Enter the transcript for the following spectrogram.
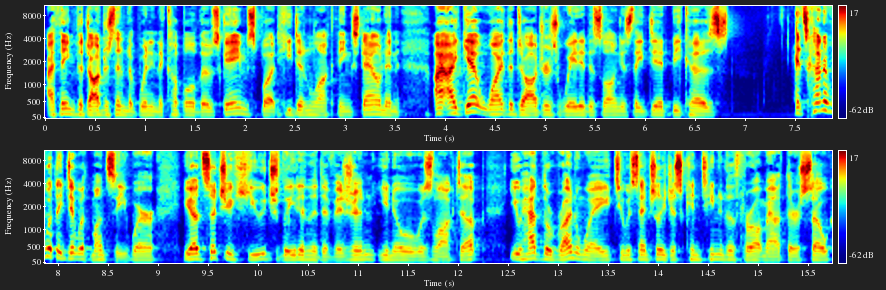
I think the Dodgers ended up winning a couple of those games, but he didn't lock things down. And I, I get why the Dodgers waited as long as they did because it's kind of what they did with Muncy, where you had such a huge lead in the division, you know it was locked up. You had the runway to essentially just continue to throw him out there. So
